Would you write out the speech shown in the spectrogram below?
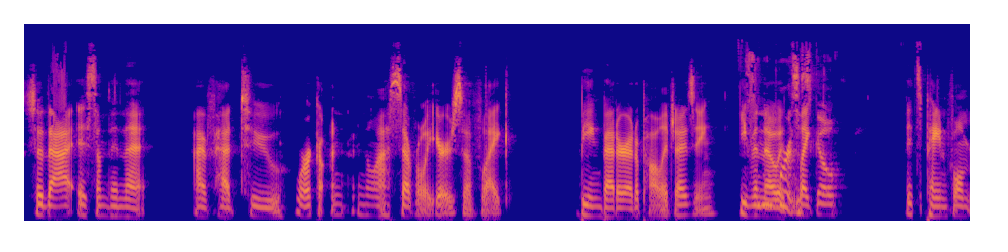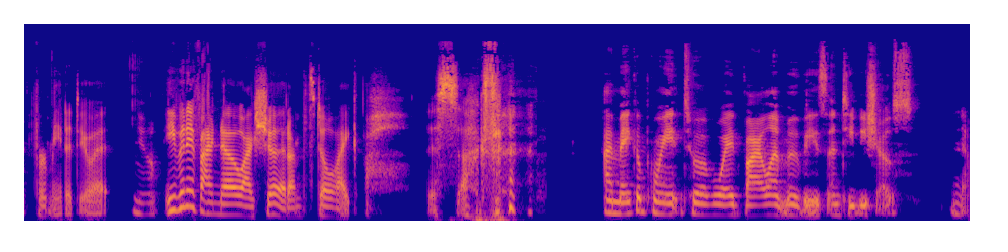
So that is something that I've had to work on in the last several years of like being better at apologizing, even though it's like skill. it's painful for me to do it. Yeah, Even if I know I should, I'm still like, oh, this sucks. I make a point to avoid violent movies and TV shows. no.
